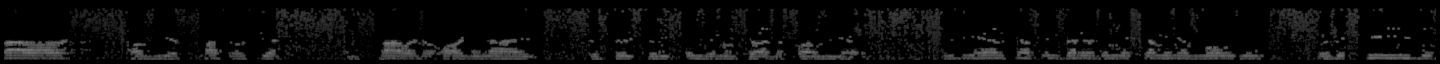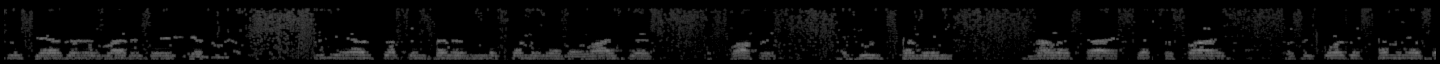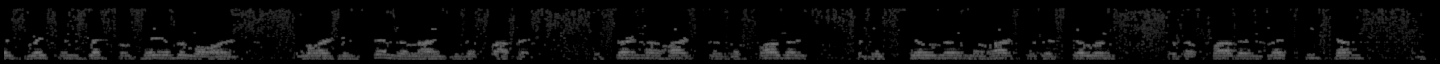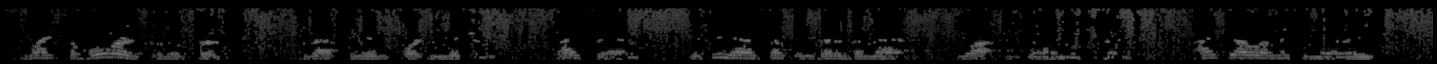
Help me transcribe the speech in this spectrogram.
power of the apostleship, and power to organize the church and kingdom of God upon the earth. Did we have something better than the coming of Moses for the keys of the gather of latter-day Israel? Did we have something better than the coming of Elijah, the prophet, of whose coming Malachi testified but before the coming of the great and dreadful day of the Lord, the Lord will send Elijah the prophet turn the hearts of the fathers to the children, the hearts of the children to the fathers, lest he come and smite the whole earth with his curse. That's the important mission. I said, if he has something better than that, church. I tell the missionaries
